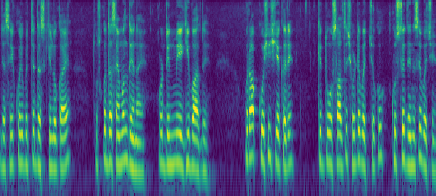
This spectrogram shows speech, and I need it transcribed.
जैसे कोई बच्चा दस किलो का है तो उसको दस एम देना है और दिन में एक ही बार दे। और आप कोशिश ये करें कि दो साल से छोटे बच्चों को खुद से देने से बचें,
